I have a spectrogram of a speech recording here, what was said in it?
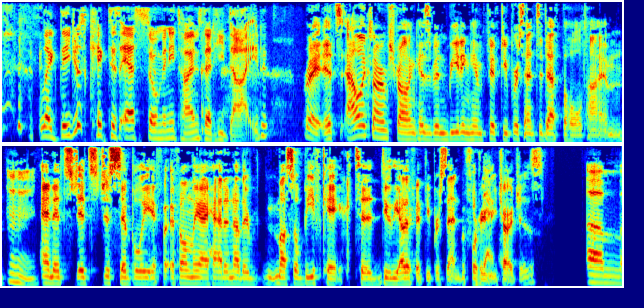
like they just kicked his ass so many times that he died. right, it's Alex Armstrong has been beating him fifty percent to death the whole time, hmm and it's it's just simply if if only I had another muscle beefcake to do the other fifty percent before he recharges. Um,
